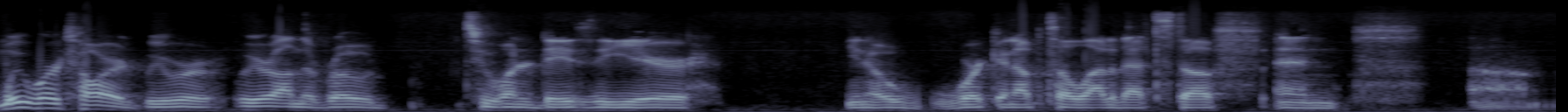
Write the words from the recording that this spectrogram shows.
we worked hard. We were we were on the road 200 days a year, you know, working up to a lot of that stuff, and um,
